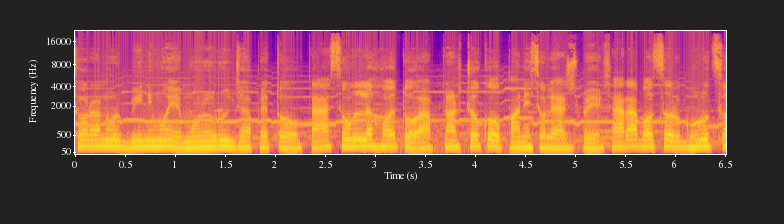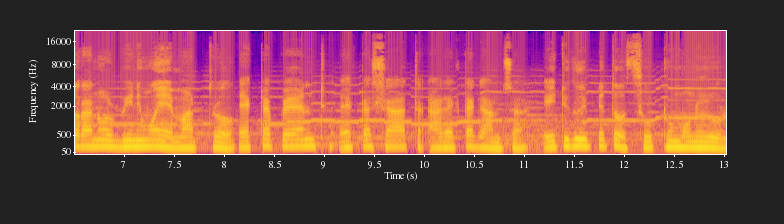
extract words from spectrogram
চড়ানোর বিনিময়ে মনিরুল যা পেত, তা শুনলে হয়তো আপনার চোখেও পানি চলে আসবে। সারা বছর গুরু চড়ানোর বিনিময়ে মাত্র একটা প্যান্ট, একটা শার্ট আর একটা গামছা। এইটুকুই পেত ছোট্ট মনিরুল।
